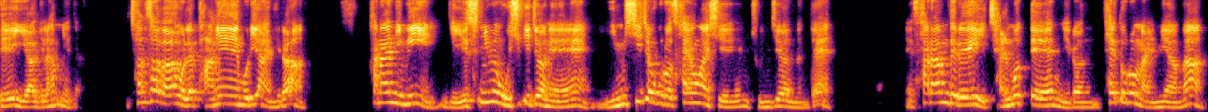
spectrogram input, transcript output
대해 이야기를 합니다. 천사가 원래 방해물이 아니라 하나님이 예수님이 오시기 전에 임시적으로 사용하신 존재였는데 사람들의 잘못된 이런 태도로 말미암아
